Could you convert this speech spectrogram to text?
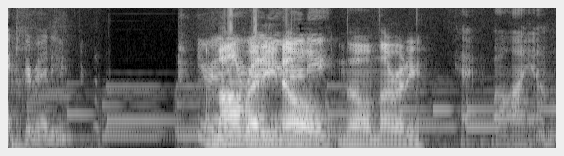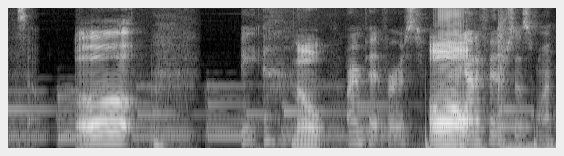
Okay, you ready? You I'm not You ready. No, ready? no, I'm not ready. Okay, well I am. So Oh Wait. no. armpit first. Oh. You gotta finish this one.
